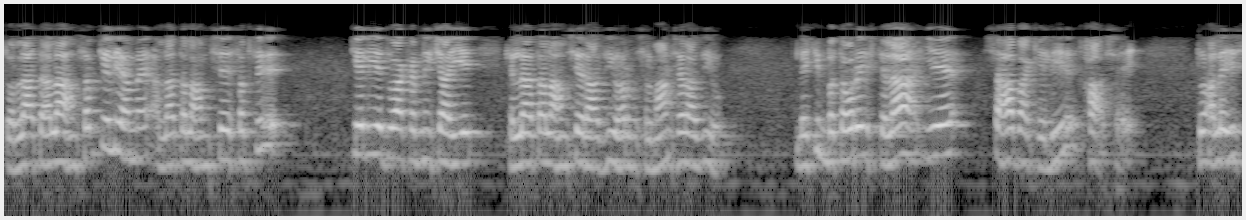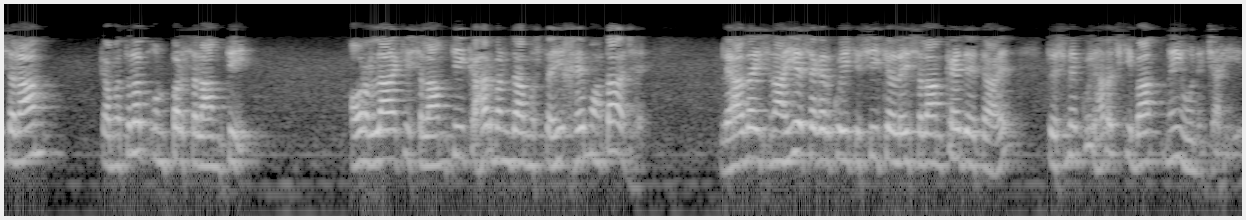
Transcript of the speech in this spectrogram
تو اللہ تعالیٰ ہم سب کے لیے ہمیں اللہ تعالیٰ ہم سے سب سے کے لیے دعا کرنی چاہیے کہ اللہ تعالیٰ ہم سے راضی ہو ہر مسلمان سے راضی ہو۔ لیکن بطور اصطلاح یہ صحابہ کے لیے خاص ہے۔ تو علیہ السلام کا مطلب ان پر سلامتی اور اللہ کی سلامتی کا ہر بندہ مستحق ہے، محتاج ہے۔ لہذا اس ناحیے سے اگر کوئی کسی کے علیہ السلام کہہ دیتا ہے تو اس میں کوئی حرج کی بات نہیں ہونی چاہیے۔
